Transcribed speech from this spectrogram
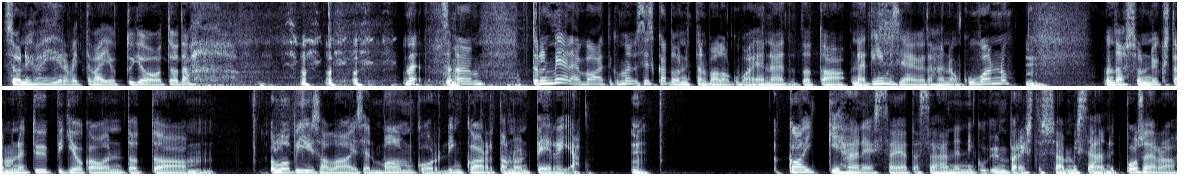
se on ihan hirvittävä juttu, joo. Tuota, mä, t- ähm, tuli mieleen vaan, että kun mä siis katson nyt tämän valokuvan ja näitä, tota, näitä ihmisiä, joita hän on kuvannut. Mm. No, tässä on yksi tämmöinen tyyppikin, joka on tota, Loviisalaisen Malmgordin kartanon periä. Mm. Kaikki hänessä ja tässä hänen niin kuin ympäristössään, missä hän nyt poseraa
